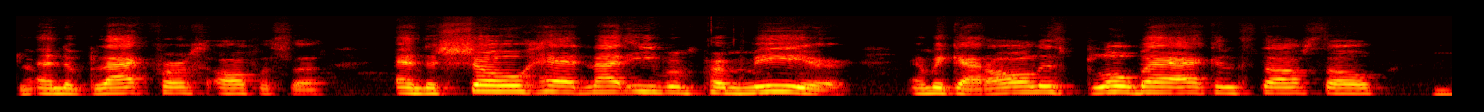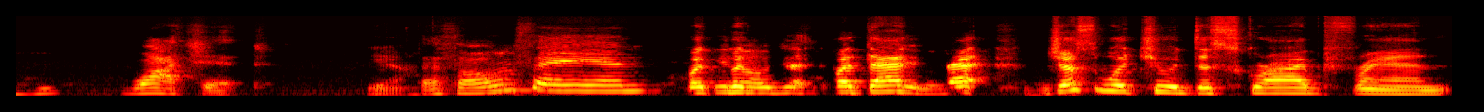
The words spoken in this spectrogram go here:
yep. and the black first officer, and the show had not even premiered, and we got all this blowback and stuff. So mm-hmm. watch it. Yeah, that's all I'm saying. But you but, know, just, but that you know. that just what you had described, Fran.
